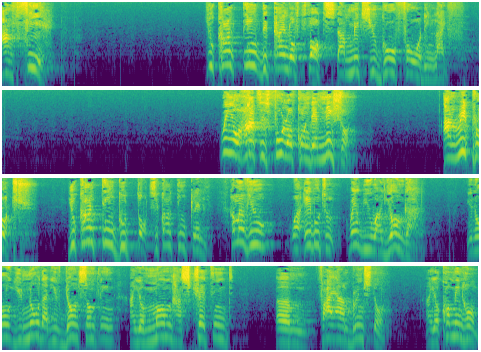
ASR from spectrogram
and fear, you can't think the kind of thoughts that makes you go forward in life. When your heart is full of condemnation and reproach, you can't think good thoughts. You can't think clearly. How many of you were able to, when you were younger, you know, you know that you've done something and your mom has threatened um, fire and brimstone and you're coming home.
